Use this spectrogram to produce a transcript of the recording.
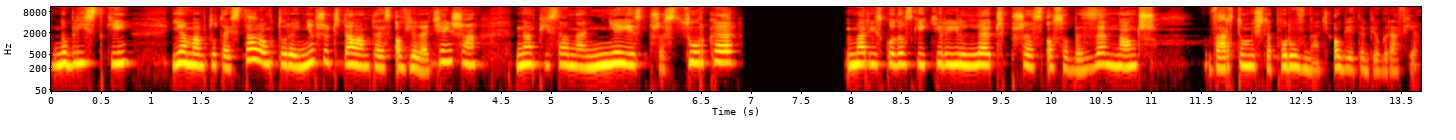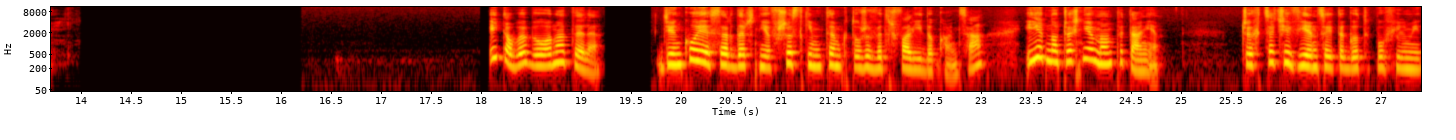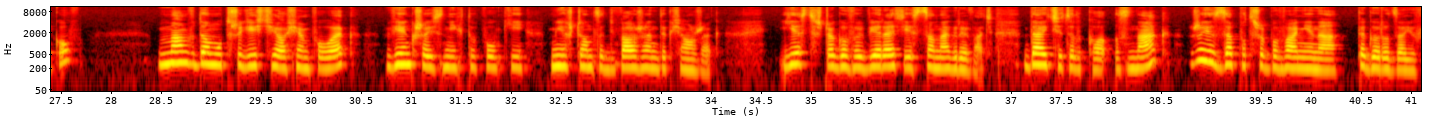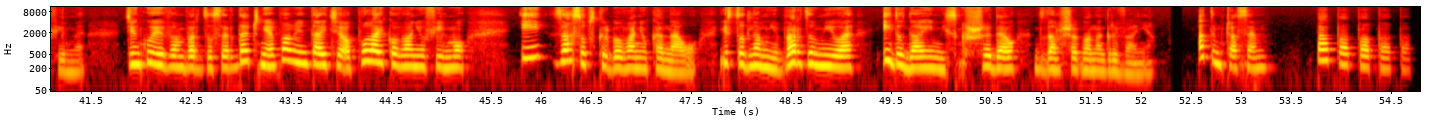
noblistki. Ja mam tutaj starą, której nie przeczytałam, ta jest o wiele cieńsza. Napisana nie jest przez córkę, Marii Skłodowskiej-Curie, lecz przez osoby z zewnątrz. Warto, myślę, porównać obie te biografie. I to by było na tyle. Dziękuję serdecznie wszystkim tym, którzy wytrwali do końca. I jednocześnie mam pytanie: czy chcecie więcej tego typu filmików? Mam w domu 38 półek. Większość z nich to półki mieszczące dwa rzędy książek jest z czego wybierać, jest co nagrywać. Dajcie tylko znak, że jest zapotrzebowanie na tego rodzaju filmy. Dziękuję Wam bardzo serdecznie. Pamiętajcie o polajkowaniu filmu i zasubskrybowaniu kanału. Jest to dla mnie bardzo miłe i dodaje mi skrzydeł do dalszego nagrywania. A tymczasem pa pa pa pa pa.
